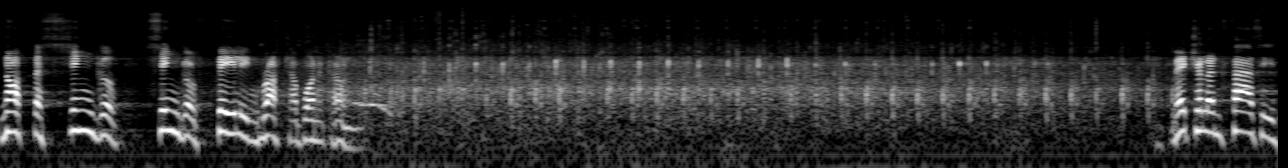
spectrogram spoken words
not the single, single failing rut of one economy. Mitchell and Fazi's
